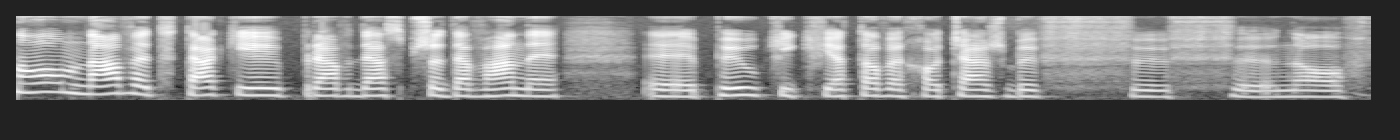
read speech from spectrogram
no nawet takie, prawda, sprzedawane e, pyłki kwiatowe chociażby w, w, no, w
